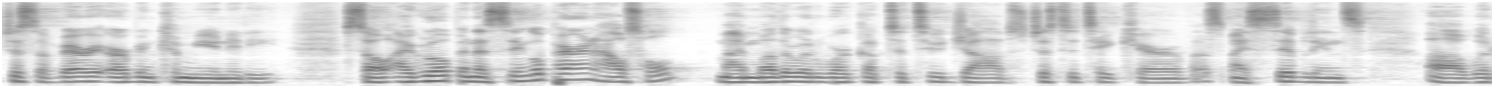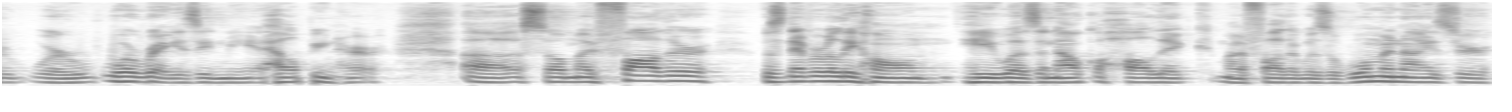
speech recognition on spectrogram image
just a very urban community. So I grew up in a single parent household. My mother would work up to two jobs just to take care of us. My siblings uh, would, were, were raising me, helping her. Uh, so my father was never really home. He was an alcoholic. My father was a womanizer.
